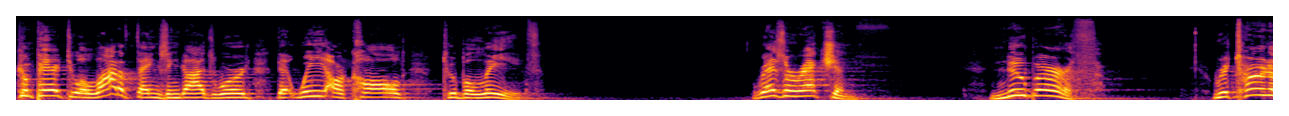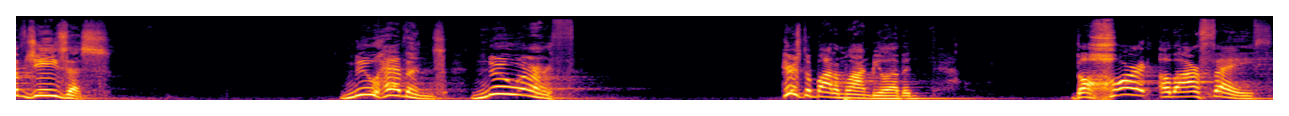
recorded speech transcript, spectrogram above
compared to a lot of things in God's Word that we are called to believe resurrection, new birth, return of Jesus new heavens, new earth. Here's the bottom line, beloved. The heart of our faith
